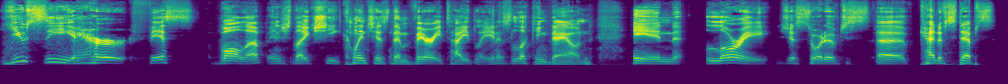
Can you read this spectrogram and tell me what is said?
You see her fists ball up, and she, like she clenches them very tightly, and is looking down. And Laurie just sort of just uh kind of steps.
